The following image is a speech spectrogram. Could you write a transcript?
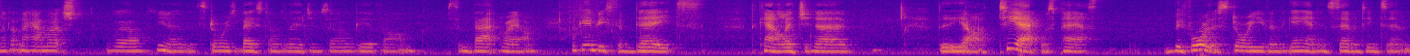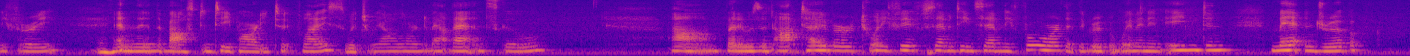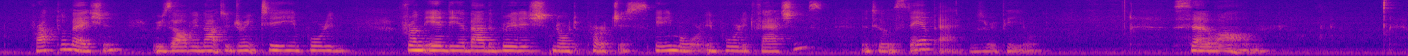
I don't know how much. Well, you know, the story's based on legend, so I'll give um, some background. I'll give you some dates to kind of let you know. The uh, Tea Act was passed before the story even began in 1773, and then the Boston Tea Party took place, which we all learned about that in school. Um, but it was in October 25th, 1774, that the group of women in Edenton met and drew up a proclamation resolving not to drink tea imported from India by the British nor to purchase any more imported fashions until the Stamp Act was repealed. So um,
